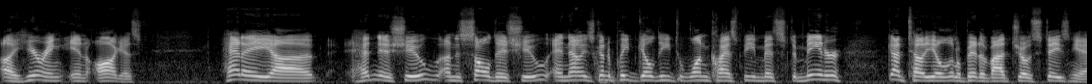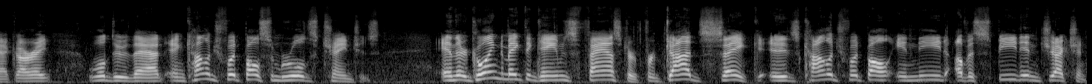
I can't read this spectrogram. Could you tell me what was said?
a, a hearing in August. Had a uh, had an issue, an assault issue, and now he's going to plead guilty to one Class B misdemeanor. Got to tell you a little bit about Joe Staysniak. All right, we'll do that. And college football, some rules changes and they're going to make the games faster. For God's sake, is college football in need of a speed injection?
